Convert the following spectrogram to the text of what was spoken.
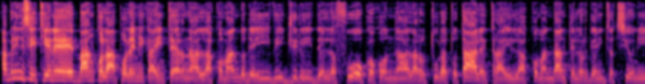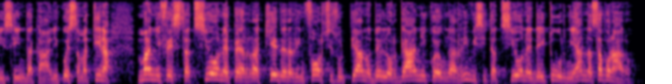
A Brindisi tiene banco la polemica interna al comando dei vigili del fuoco con la rottura totale tra il comandante e le organizzazioni sindacali. Questa mattina manifestazione per chiedere rinforzi sul piano dell'organico e una rivisitazione dei turni. Anna Saponaro.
